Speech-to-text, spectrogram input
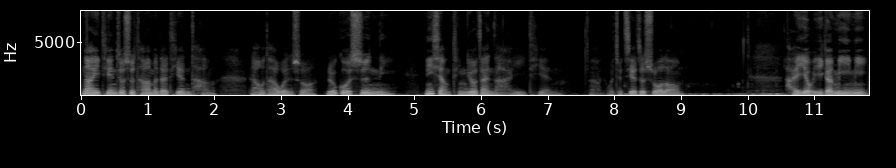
那一天就是他们的天堂。然后他问说：“如果是你，你想停留在哪一天？”啊，我就接着说喽。还有一个秘密，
